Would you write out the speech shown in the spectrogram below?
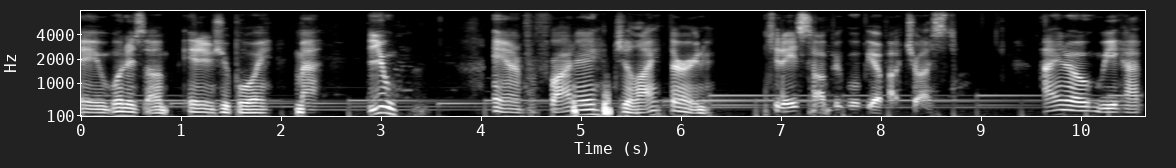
Hey, what is up? It is your boy, Matthew. And for Friday, July 3rd, today's topic will be about trust. I know we have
